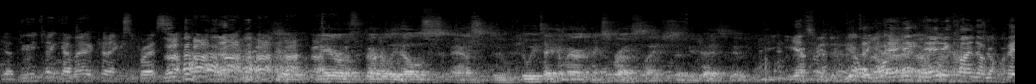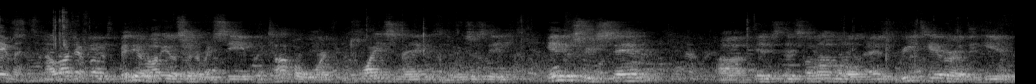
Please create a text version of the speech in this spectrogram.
Yeah, do you take American Express? So, Mayor of Beverly Hills asked, do, do we take American Express? I assume you guys do. Yes, we do. Yeah, Take any, any kind of payment. I wonder if Video and Audio Center received the top award from Twice Magazine, which is the industry standard. Uh, it's, it's phenomenal as Retailer of the Year.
